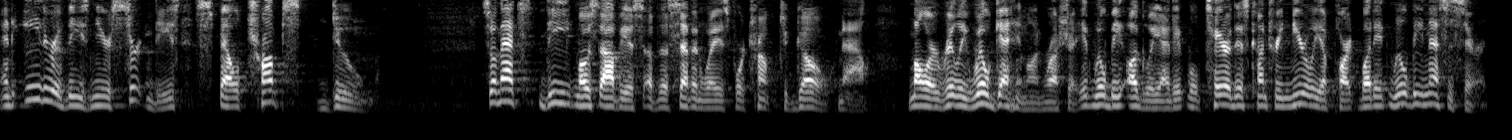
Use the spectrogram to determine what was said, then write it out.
And either of these near certainties spell Trump's doom. So that's the most obvious of the seven ways for Trump to go now. Mueller really will get him on Russia. It will be ugly and it will tear this country nearly apart, but it will be necessary.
